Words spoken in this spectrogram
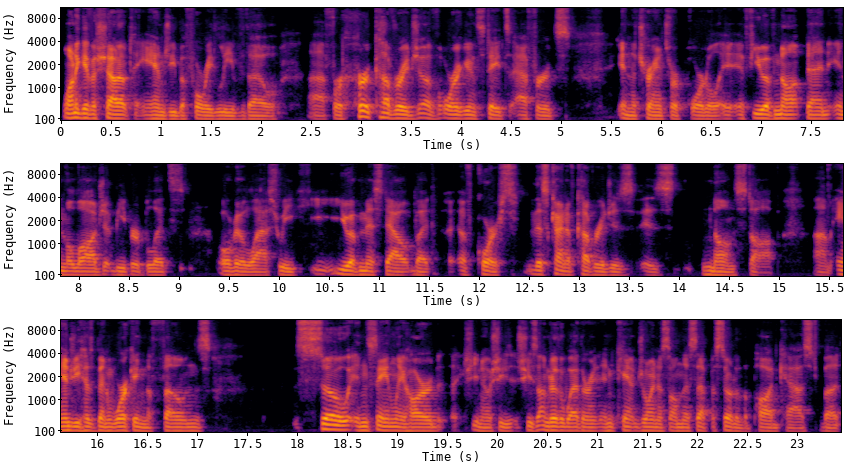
Want to give a shout out to Angie before we leave though uh, for her coverage of Oregon State's efforts in the transfer portal. If you have not been in the lodge at Beaver Blitz over the last week, you have missed out. But of course, this kind of coverage is is nonstop. Um, Angie has been working the phones so insanely hard. You know, she's she's under the weather and, and, can't join us on this episode of the podcast, but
